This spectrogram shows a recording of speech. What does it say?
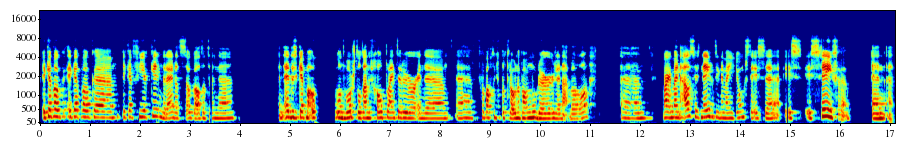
ik heb ook, ik heb ook uh, ik heb vier kinderen. Dat is ook altijd een, uh, een. Dus ik heb me ook ontworsteld aan de schoolpleinterreur en de uh, verwachtingspatronen van moeders. En, nou, wel. Ehm, maar mijn oudste is 19 en mijn jongste is, is, is 7. En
